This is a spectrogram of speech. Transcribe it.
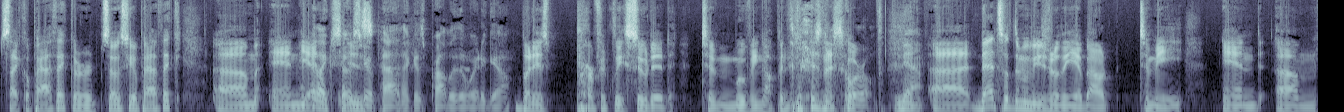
psychopathic or sociopathic, um, and I yet feel like is- sociopathic is probably the way to go. but is perfectly suited to moving up in the business world. Yeah. Uh, that's what the movie is really about to me. And, um,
